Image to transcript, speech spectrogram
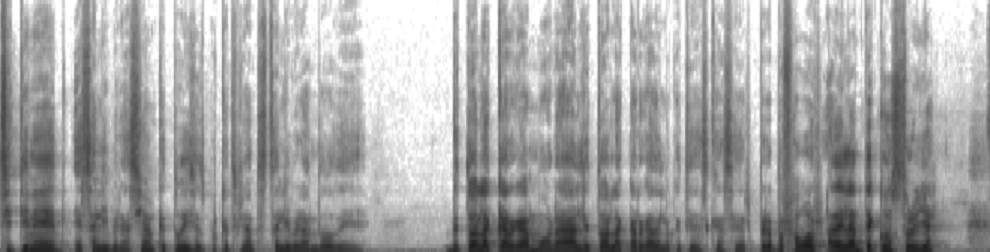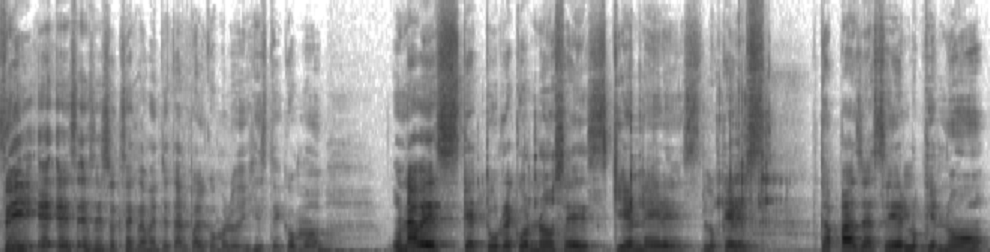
sí tiene esa liberación que tú dices, porque al final te está liberando de, de toda la carga moral, de toda la carga de lo que tienes que hacer. Pero por favor, adelante, construya. Sí, e- es, es eso exactamente tal cual como lo dijiste, como una vez que tú reconoces quién eres, lo que eres capaz de hacer, lo que no,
